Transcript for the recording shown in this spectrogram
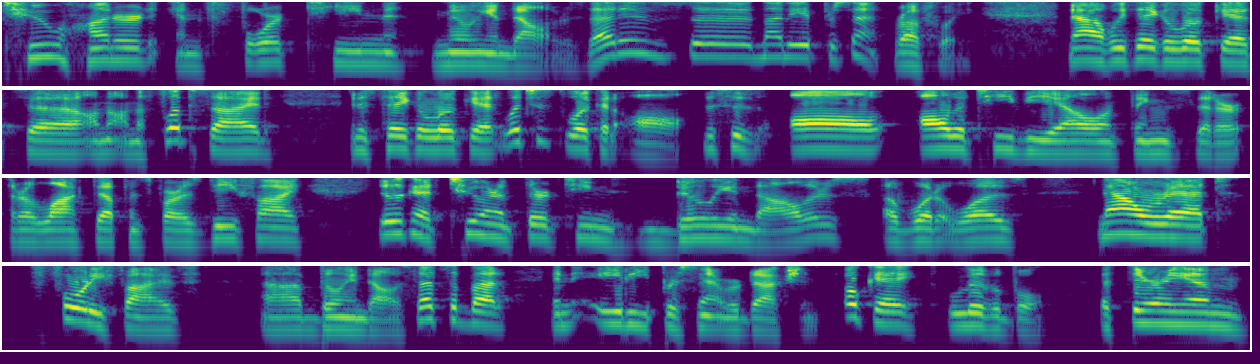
$214 million. That is uh, 98% roughly. Now, if we take a look at uh, on, on the flip side, and just take a look at, let's just look at all. This is all all the TVL and things that are that are locked up as far as DeFi. You're looking at 213 billion dollars of what it was. Now we're at 45 uh, billion dollars. That's about an 80% reduction. Okay, livable. Ethereum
